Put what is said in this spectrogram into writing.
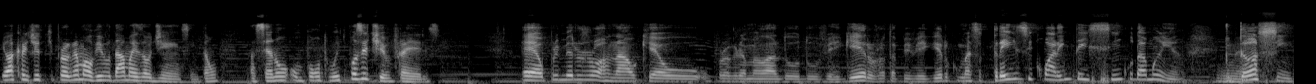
Eu acredito que programa ao vivo dá mais audiência. Então tá sendo um ponto muito positivo para eles. É, o primeiro jornal, que é o, o programa lá do, do Vergueiro, o JP Vergueiro, começa 3h45 da manhã. Então, assim,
